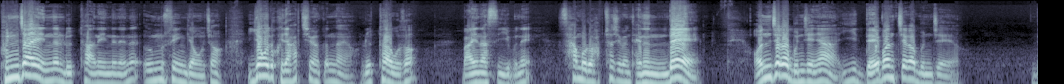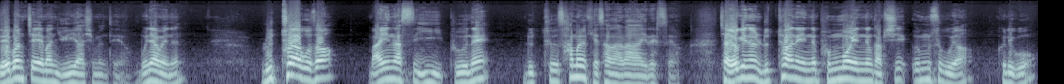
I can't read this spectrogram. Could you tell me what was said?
분자에 있는 루트 안에 있는 애는 음수인 경우죠. 이 경우도 그냥 합치면 끝나요. 루트하고서 마이너스 2분의 3으로 합쳐지면 되는데 언제가 문제냐? 이 네 번째가 문제예요. 네 번째에만 유의하시면 돼요. 뭐냐면은 루트하고서 마이너스 2분의 루트 3을 계산하라 이랬어요. 자, 여기는 루트 안에 있는 분모에 있는 값이 음수고요. 그리고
